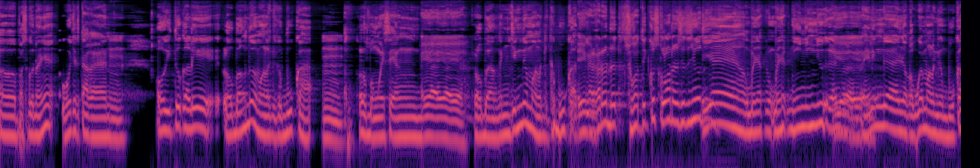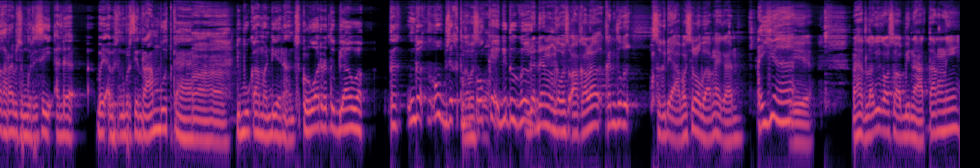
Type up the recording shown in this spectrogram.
eh, pas gue nanya, gue ceritakan, oh itu kali lubang tuh emang lagi kebuka. hmm. Lubang WC yang iya iya iya lubang kencing tuh emang lagi kebuka. Iya kadang-kadang ada suka tikus keluar dari situ juga tuh. Iya, banyak banyak nyinying juga kan. Iya, iya, nah ini enggak, nyokap gue emang lagi ngebuka karena habis ngebersih ada habis ngebersihin rambut kan. Aha. Dibuka sama dia, nah terus keluar tuh biawak. Enggak, gue bisa ketemu masuk- toke gitu gue. Enggak dan enggak masuk akal kan itu segede apa sih lubangnya kan? Iya. Iya. Nah satu lagi kalau soal binatang nih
